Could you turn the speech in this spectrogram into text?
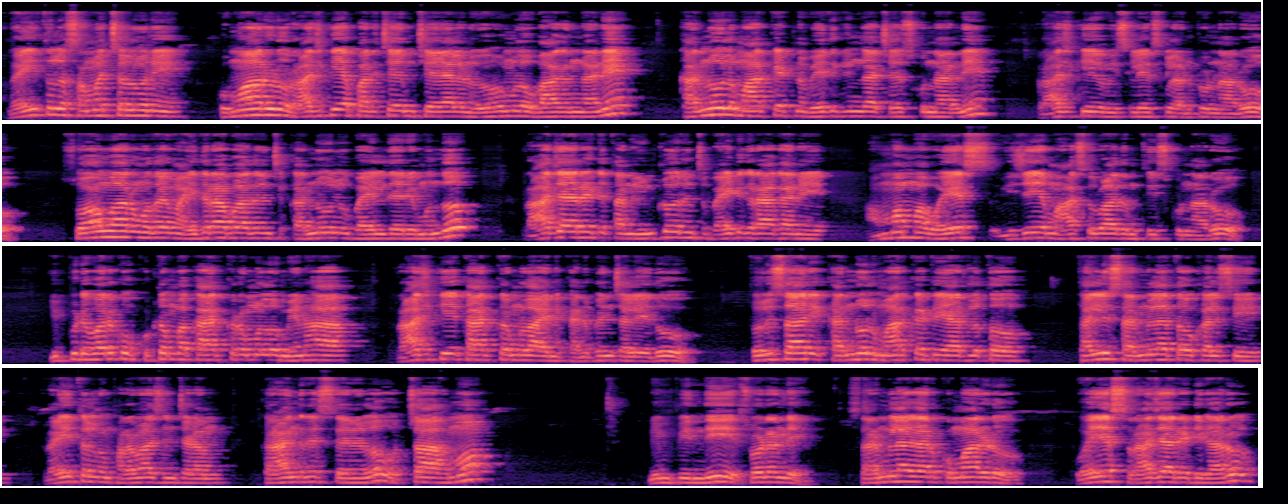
రైతుల సమస్యలోని కుమారుడు రాజకీయ పరిచయం చేయాలని వ్యూహంలో భాగంగానే కర్నూలు మార్కెట్ను వేదికగా చేసుకున్నారని రాజకీయ విశ్లేషకులు అంటున్నారు. సోమవారం ఉదయం హైదరాబాద్ నుంచి కర్నూలు బయలుదేరే ముందు రాజారెడ్డి తన ఇంట్లో నుంచి బయటకు రాగానే అమ్మమ్మ వైఎస్ విజయం ఆశీర్వాదం తీసుకున్నారు. ఇప్పటి వరకు కుటుంబ కార్యక్రమంలో మినహా రాజకీయ కార్యక్రమంలో ఆయన కనిపించలేదు. తొలిసారి కర్నూలు మార్కెట్ యార్డులతో తల్లి శర్మిలతో కలిసి రైతులను పరామర్శించడం కాంగ్రెస్ శ్రేణిలో ఉత్సాహము నింపింది. చూడండి శర్మిల గారి కుమారుడు వైఎస్ రాజారెడ్డి గారు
